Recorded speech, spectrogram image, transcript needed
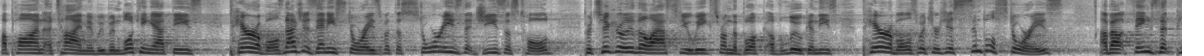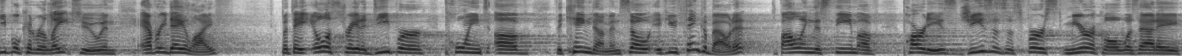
Upon a Time. And we've been looking at these parables, not just any stories, but the stories that Jesus told, particularly the last few weeks from the book of Luke. And these parables, which are just simple stories about things that people could relate to in everyday life, but they illustrate a deeper point of the kingdom. And so if you think about it, following this theme of parties, Jesus' first miracle was at a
